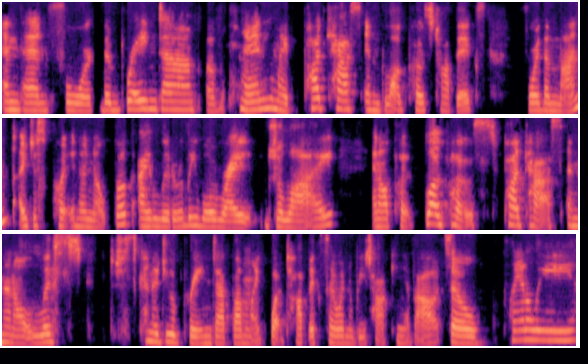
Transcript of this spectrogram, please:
And then for the brain dump of planning my podcast and blog post topics, for the month, I just put in a notebook. I literally will write July and I'll put blog post, podcast, and then I'll list, just kind of do a brain dump on like what topics I want to be talking about. So Planoly,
